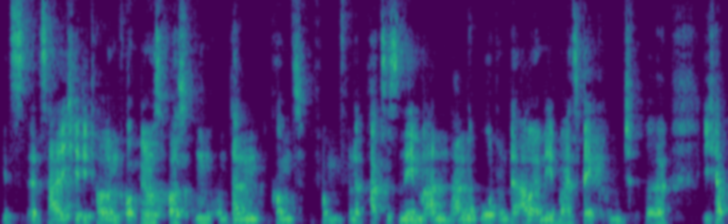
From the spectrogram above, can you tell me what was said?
jetzt äh, zahle ich hier die teuren Fortbildungskosten und dann kommt vom, von der Praxis nebenan ein Angebot und der Arbeitnehmer ist weg und äh, ich habe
